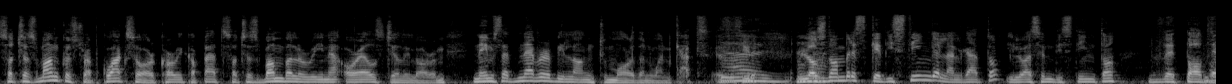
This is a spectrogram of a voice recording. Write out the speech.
such as Moncostrap, Quaxor, Coricopat, such as Bumble Arena or else Jellylorum, names that never belong to more than one cat. Es decir, Ay, los ajá. nombres que distinguen al gato y lo hacen distinto de todos De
